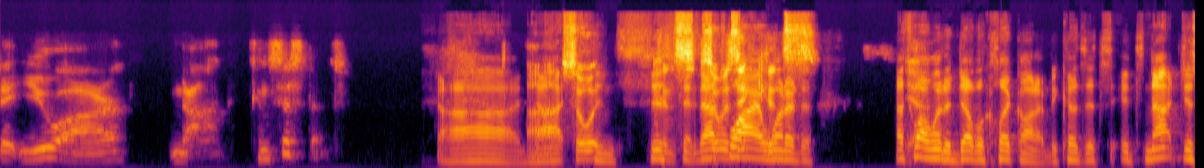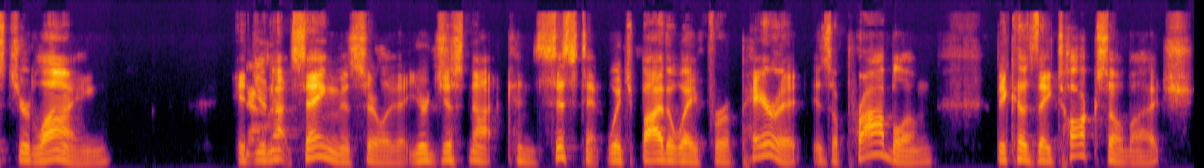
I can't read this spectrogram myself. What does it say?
that you are not consistent. Ah, uh, not uh, so consistent. Cons- that's so why I cons- wanted to that's yeah. why I wanted to double click on it because it's it's not just you're lying. It, no. You're not saying necessarily that you're just not consistent, which by the way, for a parrot is a problem because they talk so much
